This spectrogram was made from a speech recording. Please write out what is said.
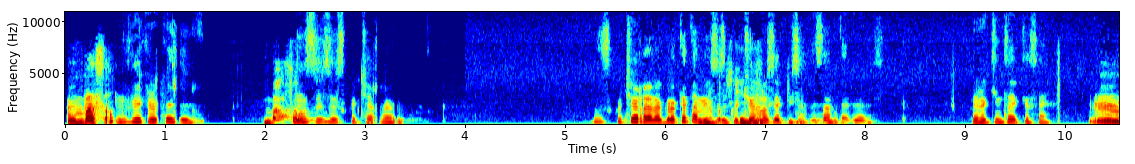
¿Un vaso? Es que creo que se, ¿Vaso? no sé, se escucha raro. Se escucha raro, creo que también No, se pues, escuchó en los episodios anteriores. Pero quién sabe qué sea. Mm.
